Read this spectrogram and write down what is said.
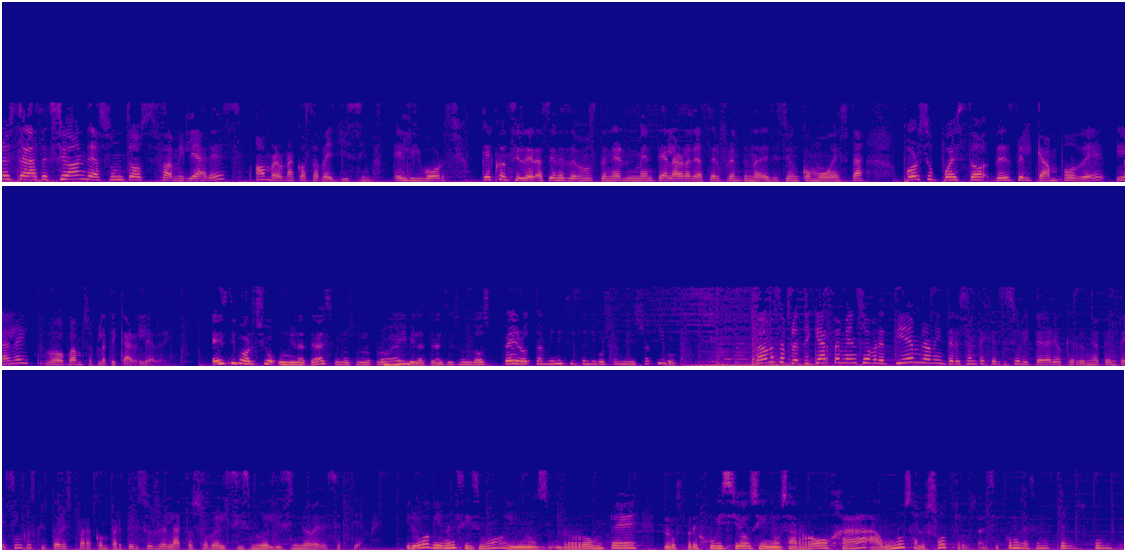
nuestra sección de asuntos familiares, hombre, una cosa bellísima, el divorcio. ¿Qué consideraciones debemos tener en mente a la hora de hacer frente a una decisión como esta? Por supuesto, desde el campo de la ley, lo vamos a platicar el día de hoy. Es divorcio unilateral si uno solo prueba y bilateral si son dos, pero también existe el divorcio administrativo. Vamos a platicar también sobre Tiembla, un interesante ejercicio literario que reunió a 35 escritores para compartir sus relatos sobre el sismo del 19 de septiembre. Y luego viene el sismo y nos rompe los prejuicios y nos arroja a unos a los otros, así como lo hacemos todos juntos.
